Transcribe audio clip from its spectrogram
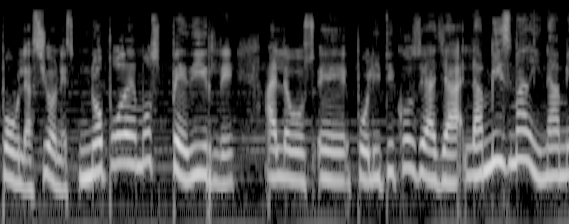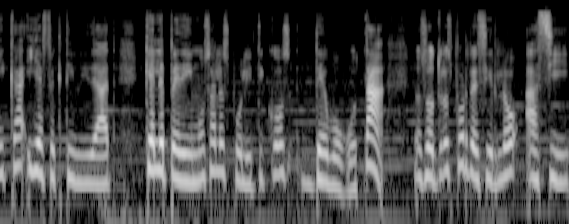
poblaciones. No podemos pedirle a los eh, políticos de allá la misma dinámica y efectividad que le pedimos a los políticos de Bogotá. Nosotros, por decirlo así,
